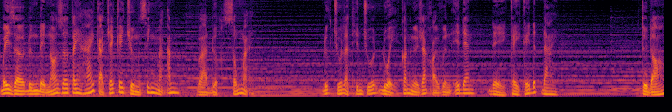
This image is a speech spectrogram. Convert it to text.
Bây giờ đừng để nó giơ tay hái cả trái cây trường sinh mà ăn và được sống mãi. Đức Chúa là Thiên Chúa đuổi con người ra khỏi vườn Eden để cày cấy đất đai. Từ đó,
